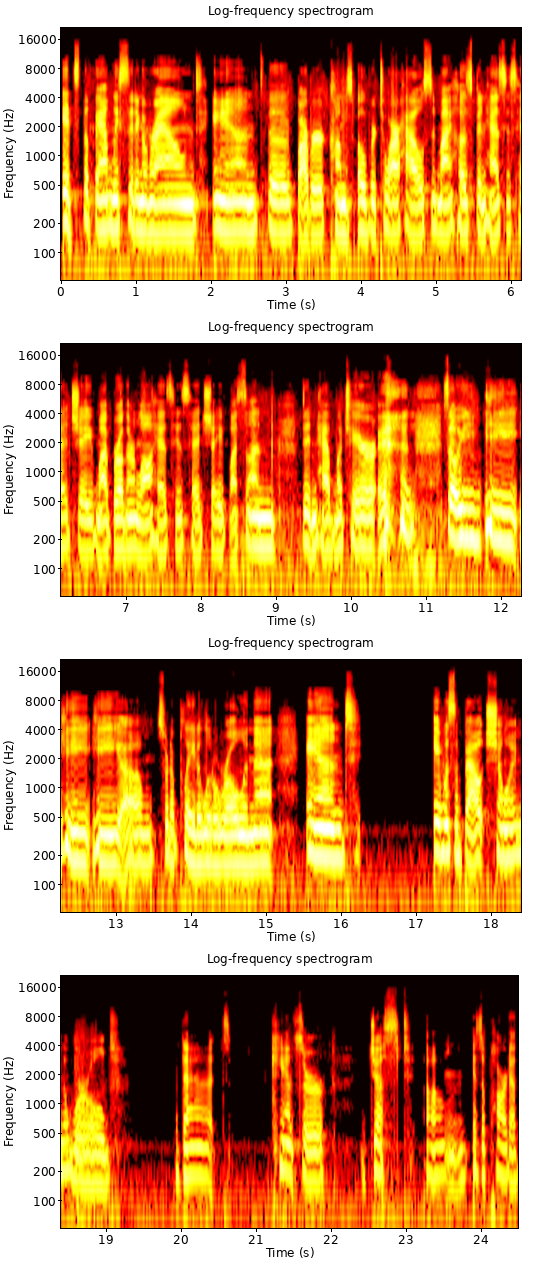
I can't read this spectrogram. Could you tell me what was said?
it's the family sitting around, and the barber comes over to our house, and my husband has his head shaved. My brother in law has his head shaved. My son didn't have much hair. And so he, he, he, he um, sort of played a little role in that. And it was about showing the world that cancer just um, is a part of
